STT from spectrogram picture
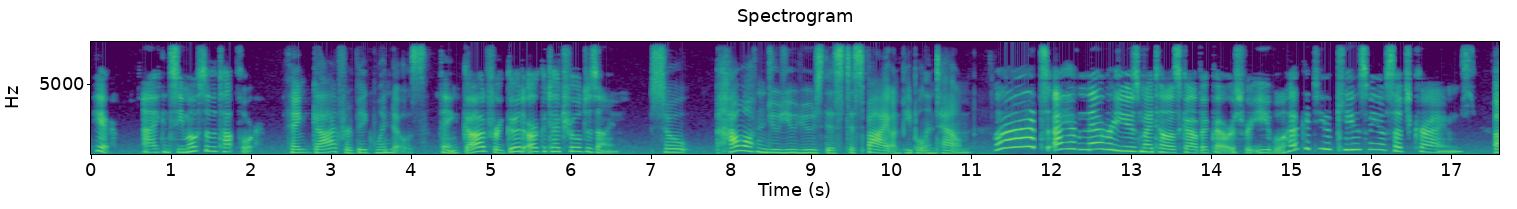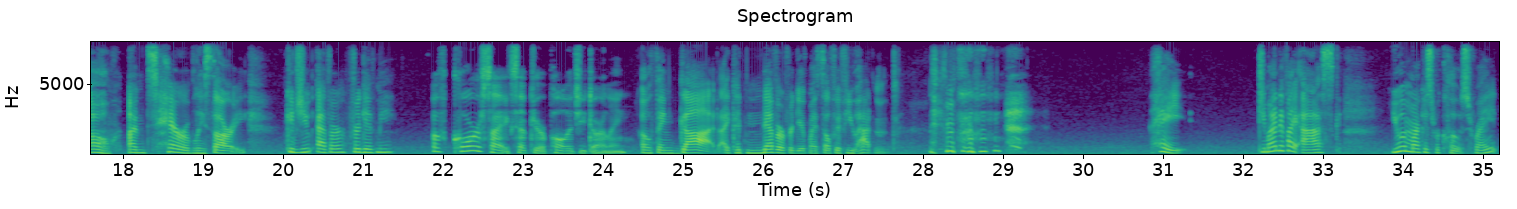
Here, I can see most of the top floor. Thank God for big windows. Thank God for good architectural design. So, how often do you use this to spy on people in town? What? I have never used my telescopic powers for evil. How could you accuse me of such crimes? Oh, I'm terribly sorry. Could you ever forgive me? Of course I accept your apology, darling. Oh, thank God. I could never forgive myself if you hadn't. hey, do you mind if I ask? You and Marcus were close, right?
